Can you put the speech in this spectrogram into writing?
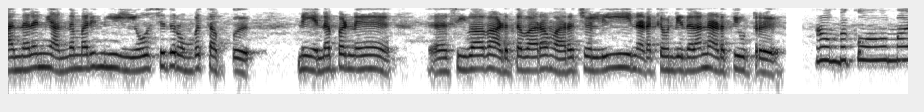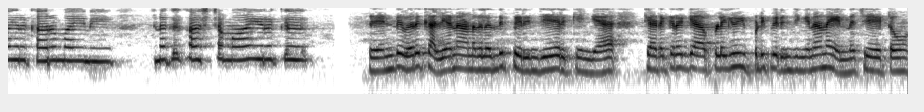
அதனால நீ அந்த மாதிரி நீ யோசிச்சது ரொம்ப தப்பு. நீ என்ன பண்ணு? சிவாவை அடுத்த வாரம் வர சொல்லி நடக்க வேண்டியதெல்லாம் நடத்தி விட்டுரு. ரொம்ப கோவமா இருக்காரு மைனி எனக்கு கஷ்டமா இருக்கு ரெண்டு பேரும் கல்யாணம் ஆனதுல இருந்து பிரிஞ்சே இருக்கீங்க. கிடைக்கிற கேப்லயும் இப்படி பிரிஞ்சீங்கன்னா நான் என்ன செய்யட்டும்?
